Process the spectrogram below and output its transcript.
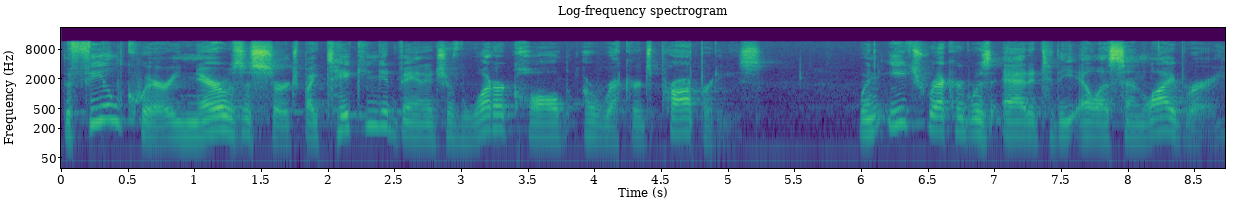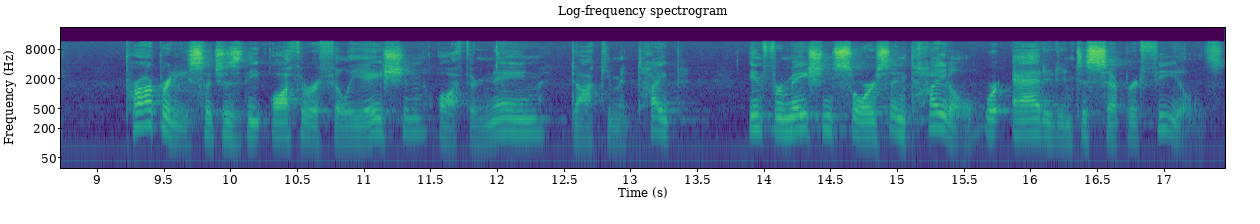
The field query narrows a search by taking advantage of what are called a record's properties. When each record was added to the LSN library, properties such as the author affiliation, author name, document type, information source, and title were added into separate fields.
